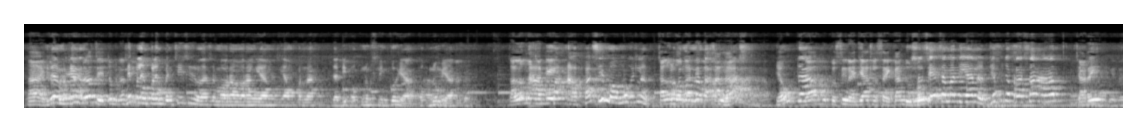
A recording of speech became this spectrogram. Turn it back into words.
Nah, itu ya, benar, makanya benar sih, itu benar Ini paling paling benci sih sebenarnya sama orang-orang yang yang pernah jadi oknum selingkuh ya, oknum ya. kalau mau Apa apa sih mau mau gitu kalau mau ganti nggak pasangan puas, ya udah. ya putusin aja selesaikan dulu Selesai sama dia loh, dia punya perasaan. cari gitu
